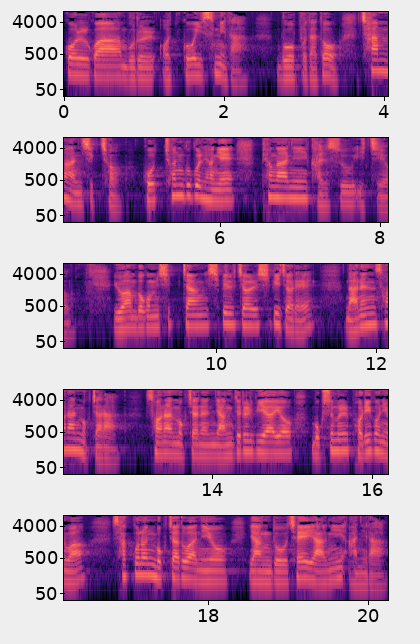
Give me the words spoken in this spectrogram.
꼴과 물을 얻고 있습니다. 무엇보다도 참 안식처, 곧 천국을 향해 평안히 갈 수 있지요. 요한복음 10장 11절 12절에 나는 선한 목자라 선한 목자는 양들을 위하여 목숨을 버리거니와 사꾸는 목자도 아니요 양도 제 양이 아니라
